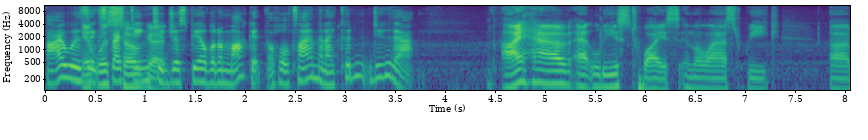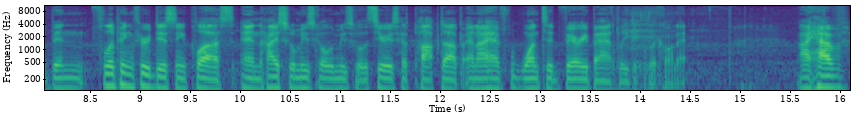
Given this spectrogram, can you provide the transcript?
I was It was so expecting to just be able to mock it the whole time, and I couldn't do that. I have at least twice in the last week uh, been flipping through Disney Plus, and High School Musical, the musical, the series has popped up, and I have wanted very badly to click on it. I have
